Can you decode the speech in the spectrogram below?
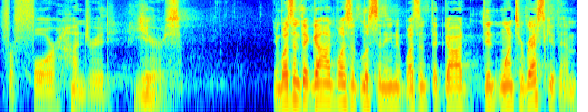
for 400 years. It wasn't that God wasn't listening, it wasn't that God didn't want to rescue them.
